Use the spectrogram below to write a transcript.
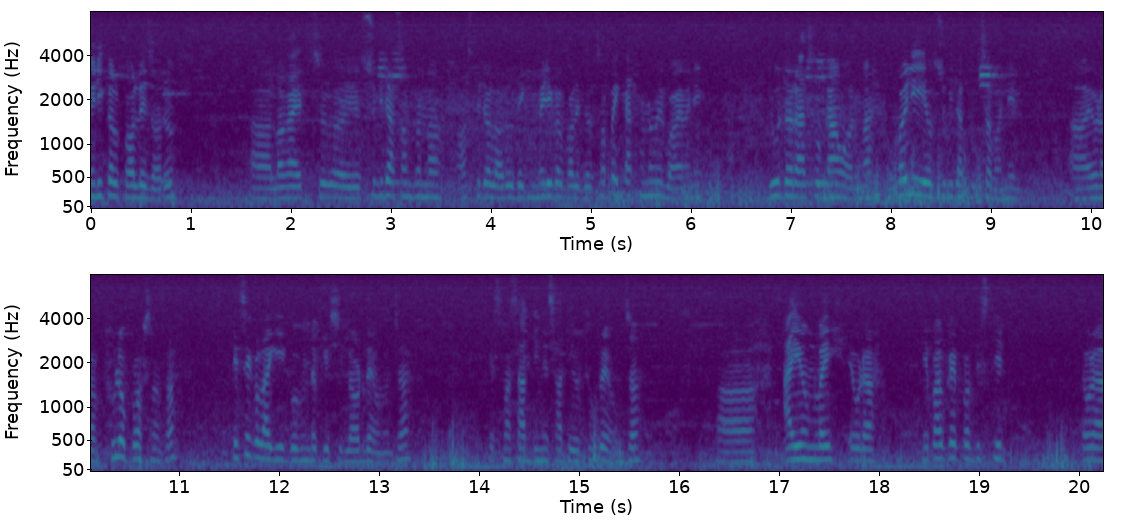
मेडिकल कलेजहरू लगायत सु सुविधा सम्पन्न हस्पिटलहरूदेखि मेडिकल कलेजहरू सबै काठमाडौँमै भयो भने दूरदराजको गाउँहरूमा कहिले यो सुविधा पुग्छ भन्ने एउटा ठुलो प्रश्न छ। त्यसैको लागि गोविन्द केसी लड्दै हुनुहुन्छ। यसमा साथ दिने साथीहरू थुप्रै हुन्छ। आइएमलाई एउटा नेपालकै प्रतिष्ठित एउटा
